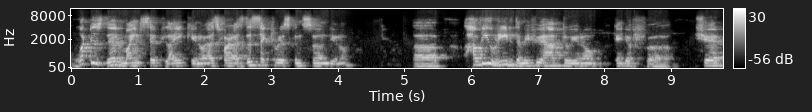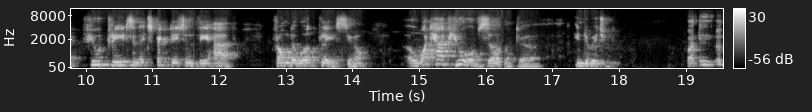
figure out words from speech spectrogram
What is their mindset like, you know, as far as this sector is concerned, you know? Uh, how do you read them if you have to, you know, kind of uh, share few traits and expectations they have from the workplace, you know? Uh, what have you observed uh, individually? I think uh,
